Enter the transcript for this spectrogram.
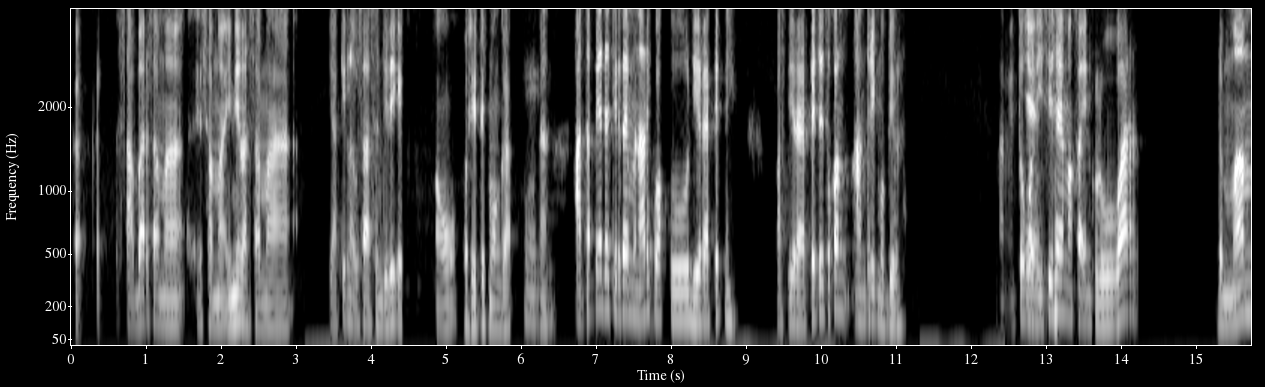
Ke, ke, sabar sama sama inilah sama yakin lah usaha sendiri kayak mau positif mau enggak. Hmm. Nah, ah, tapi ada cerita yang menarik waktu di rapid nih. Pas di rapid itu kan antri mobil. Nah, itu yeah. kondisi saya maksain keluar demam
